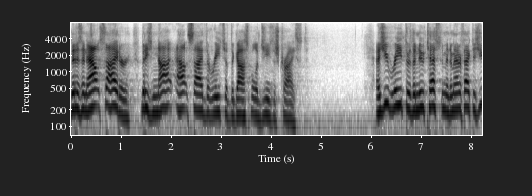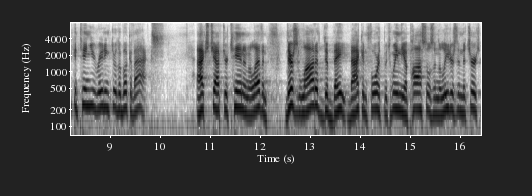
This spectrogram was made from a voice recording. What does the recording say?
that is an outsider, but he's not outside the reach of the gospel of Jesus Christ. As you read through the New Testament, a matter of fact, as you continue reading through the book of Acts, Acts chapter 10 and 11, there's a lot of debate back and forth between the apostles and the leaders in the church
